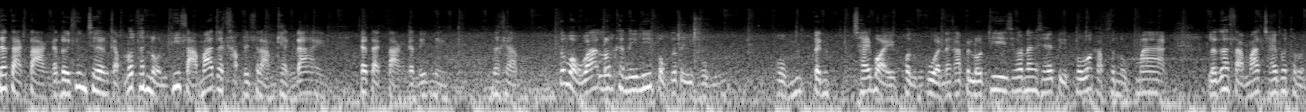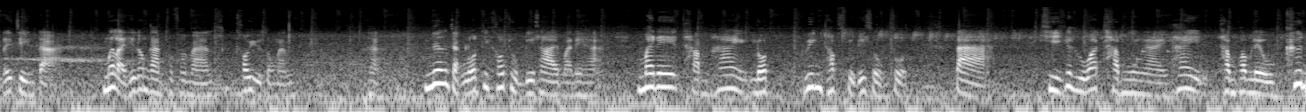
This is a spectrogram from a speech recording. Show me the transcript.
จะแตกต่างกันโดยสิ้นเชิงกับรถถนนที่สามารถจะขับในสนามแข่งได้ จะแตกต่างกันนิดนึงนะครับต้องบอกว่ารถคันนี้นี่ปกติผมผมเป็นใช้บ่อยพอสมควรนะครับ เป็นรถที่ค่อนข้างใช้ติดเพราะว่าขับสนุกมาก แล้วก็สามารถใช้บนถนนได้จริงแต่ เมื่อไหร่ที่ต้องการ performance เขาอยู่ตรงนั้นฮะเนื่องจากรถที่เขาถูกดีไซน์มาเนี่ยฮะไม่ได้ทำให้รถวิ่งท็อปสปีดที่สูงสุด แต่คีย์ก็คือว่าทำยังไงให้ทำความเร็วขึ้น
